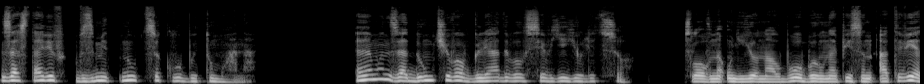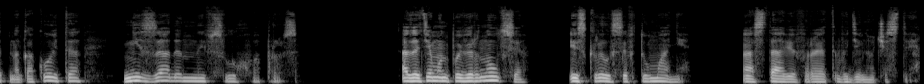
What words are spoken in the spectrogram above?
заставив взметнуться клубы тумана. Эмон задумчиво вглядывался в ее лицо, словно у нее на лбу был написан ответ на какой-то незаданный вслух вопрос. А затем он повернулся и скрылся в тумане, оставив Ред в одиночестве.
